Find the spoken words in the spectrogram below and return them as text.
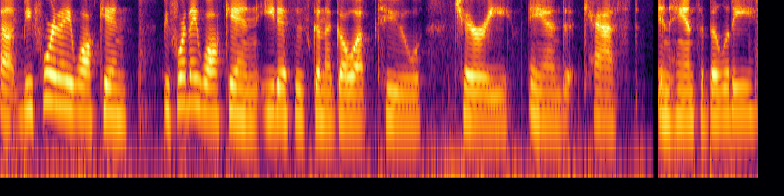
Uh, before they walk in, before they walk in, Edith is gonna go up to Cherry and cast enhance ability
